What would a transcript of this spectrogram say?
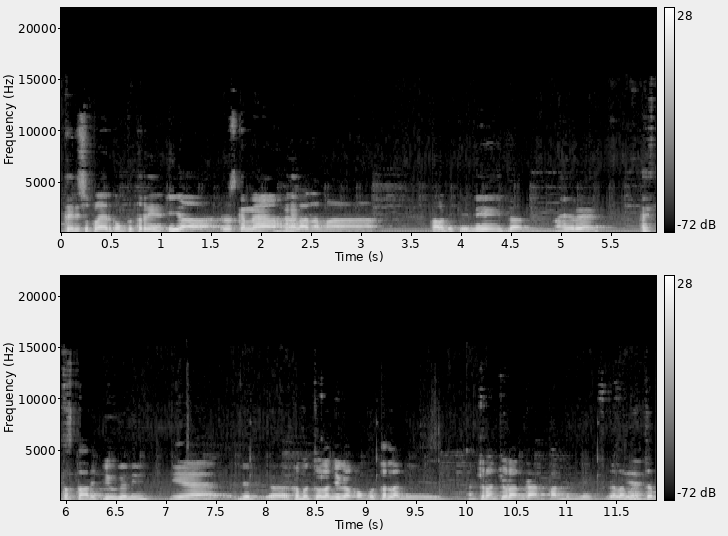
Dari supplier komputernya? Iya, Terus kenal? kenalan sama pabrik ini dan akhirnya eh tertarik juga nih. Iya. Jadi, eh, kebetulan juga komputer lagi hancur-hancuran kan, pandemi segala Iya. macam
